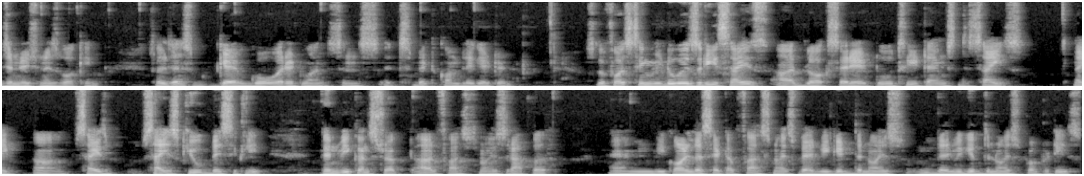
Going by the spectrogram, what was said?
generation is working so I'll just go over it once since it's a bit complicated. So the first thing we do is resize our blocks array to three times the size like uh, size size cube basically. Then we construct our fast noise wrapper and we call the setup fast noise where we get the noise where we give the noise properties.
